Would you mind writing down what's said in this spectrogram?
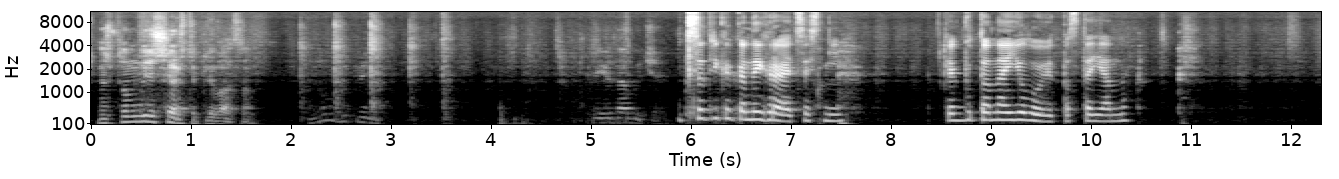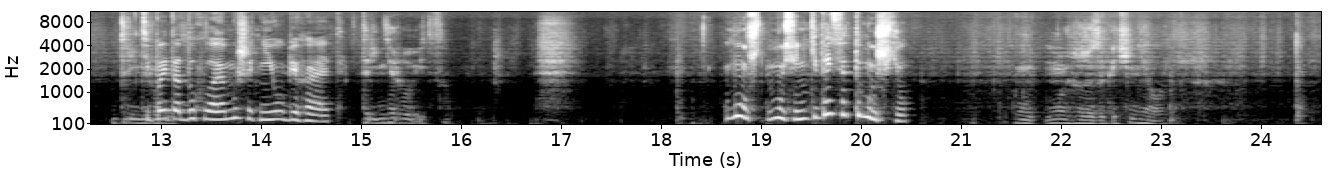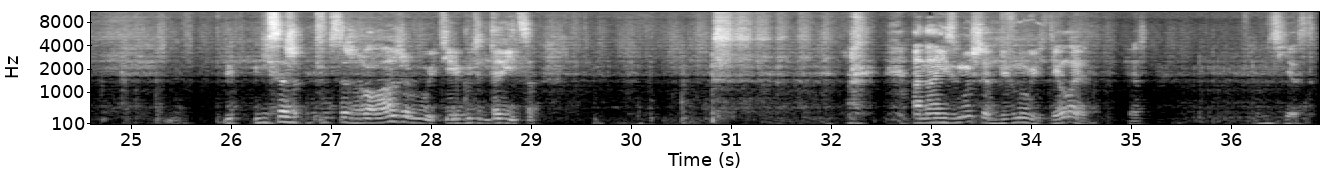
Ну что потом будет шерстью плеваться. Ну, выплюнь. Это ее добыча. Смотри, как она играется с ней. Как будто она ее ловит постоянно. Типа эта духлая мышь от нее убегает. Тренируется. Муж, Муся, не кидайся ты мышью. Мышь уже закоченела. Не, сож... не сожрала живую, теперь будет давиться. Она из мыши отбивную сделает. Сейчас. Он съест.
